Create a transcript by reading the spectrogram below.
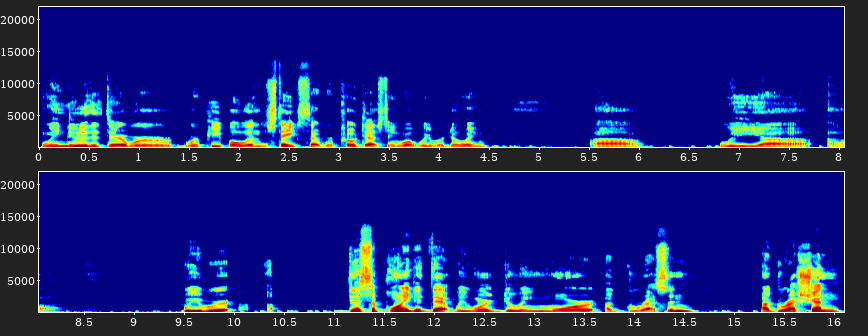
We knew that there were, were people in the states that were protesting what we were doing. Uh, we uh, uh, we were disappointed that we weren't doing more aggression. Aggression.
